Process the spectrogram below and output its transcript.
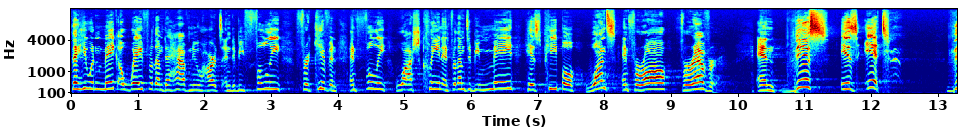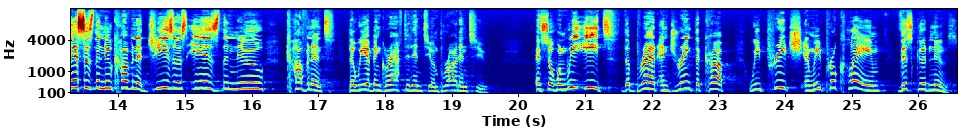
that he would make a way for them to have new hearts and to be fully forgiven and fully washed clean and for them to be made his people once and for all forever. And this is it. This is the new covenant. Jesus is the new covenant that we have been grafted into and brought into. And so when we eat the bread and drink the cup, we preach and we proclaim this good news.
